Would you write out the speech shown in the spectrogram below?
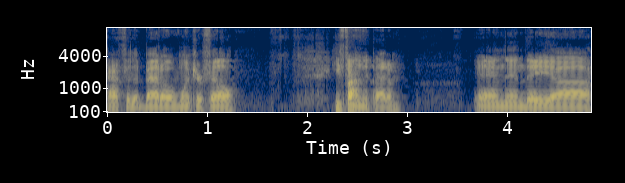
after the Battle of Winterfell. He finally pet him. And then they, uh,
